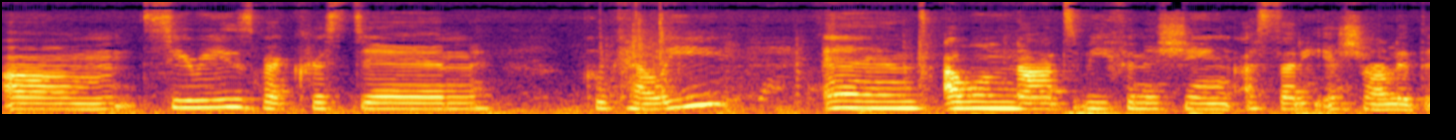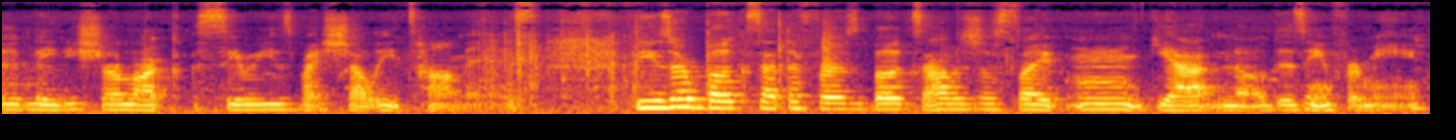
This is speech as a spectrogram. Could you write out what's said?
um, series by Kristen Ciccarelli. And I will not be finishing A Study in Charlotte, the Lady Sherlock series by Sherry Thomas. These are books that the first books I was just like, mm, yeah, no, this ain't for me.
